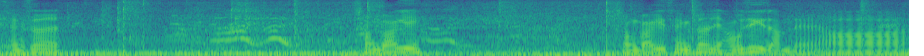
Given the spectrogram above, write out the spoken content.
생선을 청각이 청각이 생선을 야무지게 잡네. 아.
